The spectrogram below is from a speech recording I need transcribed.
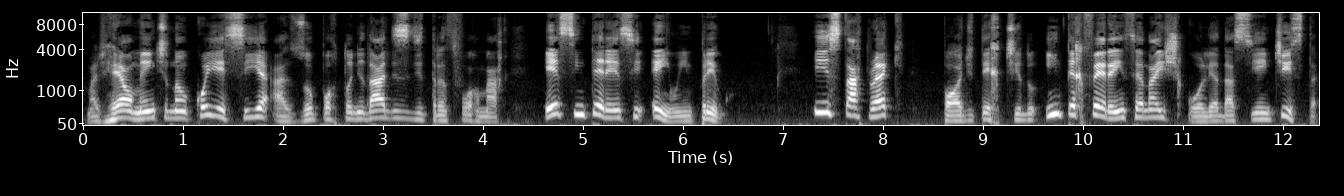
mas realmente não conhecia as oportunidades de transformar esse interesse em um emprego. E Star Trek pode ter tido interferência na escolha da cientista.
